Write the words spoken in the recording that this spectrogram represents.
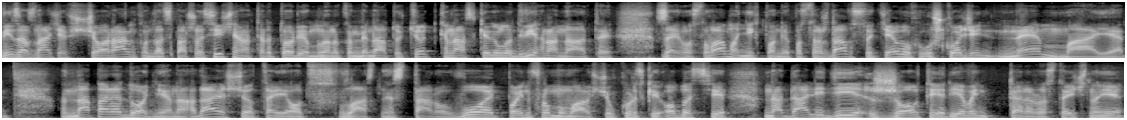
Він зазначив, що ранком 21 січня на територію млинокомбінату Тьоткіна скинули дві гранати. За його словами, ніхто не постраждав, суттєвих ушкоджень немає. Напередодні я нагадаю, що цей от власне Старовойт поінформував, що в Курській області надалі діє жовтий рівень терористичної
